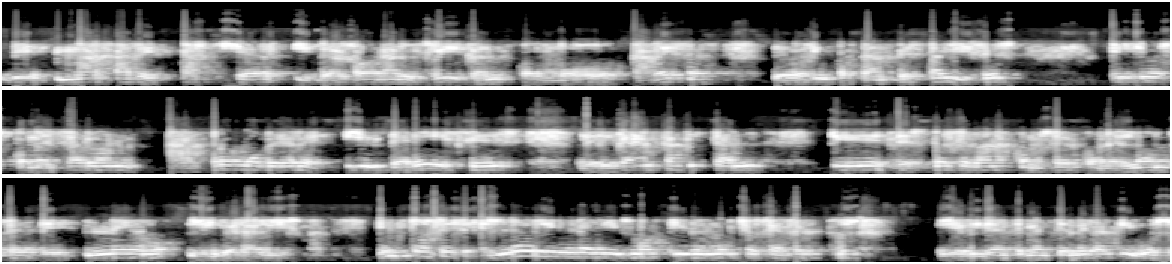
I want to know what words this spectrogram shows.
de Margaret Thatcher y de Ronald Reagan como cabezas de dos importantes países, ellos comenzaron a promover intereses del gran capital que después se van a conocer con el nombre de neoliberalismo. Entonces, el neoliberalismo tiene muchos efectos y evidentemente negativos.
